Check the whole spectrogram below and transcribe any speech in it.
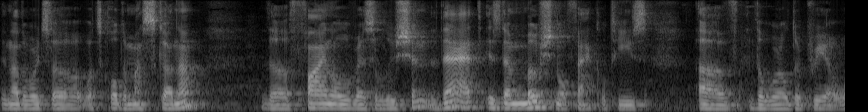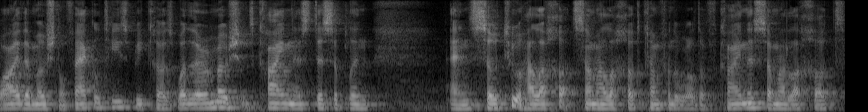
in other words, the, what's called the maskana, the final resolution, that is the emotional faculties of the world of Bria. Why the emotional faculties? Because what are their emotions? Kindness, discipline, and so too halachot. Some halachot come from the world of kindness, some halachot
